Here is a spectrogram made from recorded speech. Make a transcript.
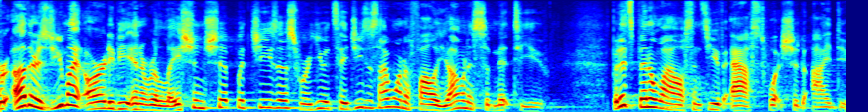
For others, you might already be in a relationship with Jesus where you would say, Jesus, I want to follow you. I want to submit to you. But it's been a while since you've asked, What should I do?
